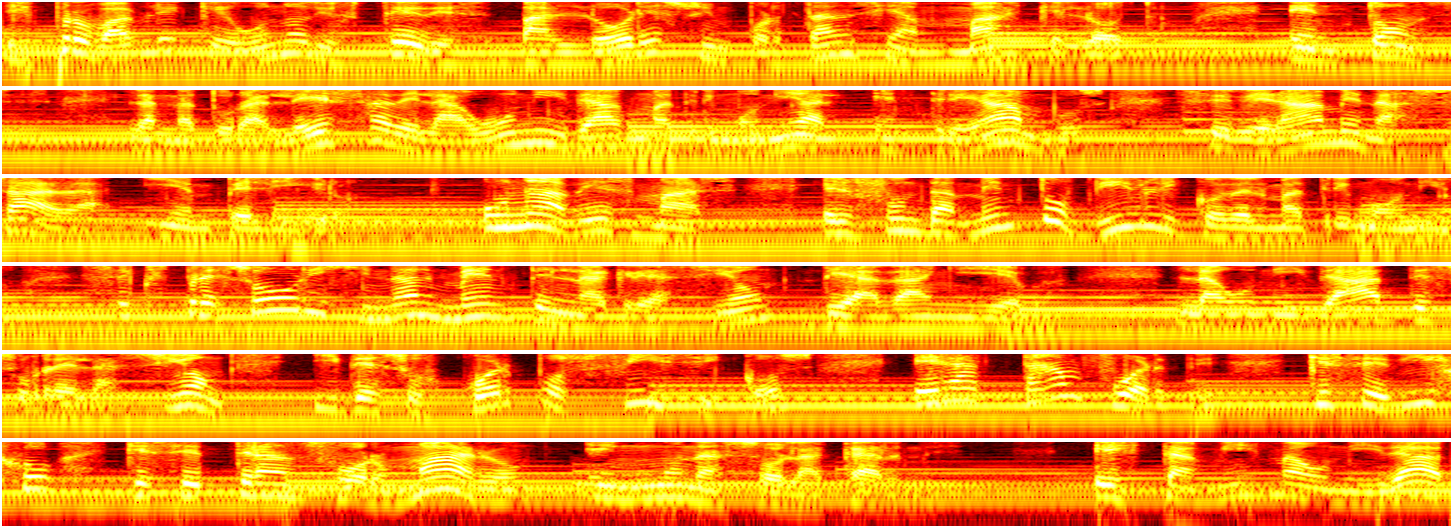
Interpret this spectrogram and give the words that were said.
es probable que uno de ustedes valore su importancia más que el otro. Entonces, la naturaleza de la unidad matrimonial entre ambos se verá amenazada y en peligro. Una vez más, el fundamento bíblico del matrimonio se expresó originalmente en la creación de Adán y Eva. La unidad de su relación y de sus cuerpos físicos era tan fuerte que se dijo que se transformaron en una sola carne. Esta misma unidad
